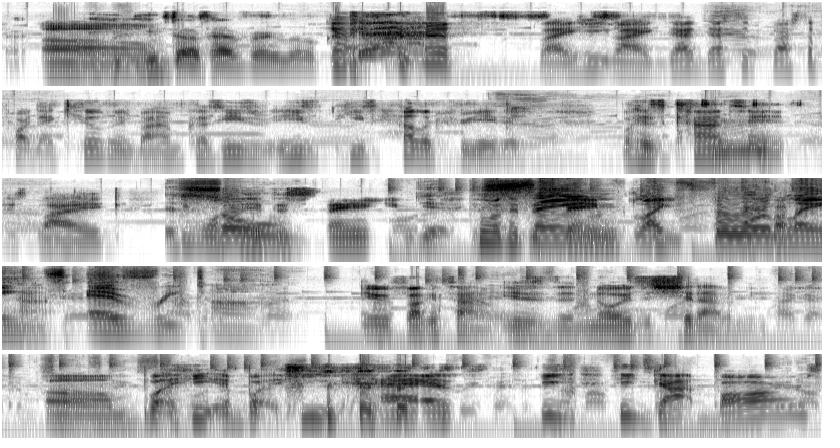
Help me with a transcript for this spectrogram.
he Um, does have very little. content. like he like that that's the that's the part that kills me about him because he's he's he's hella creative. But his content is like It's he wants to hit the same Yeah, he wants to hit the same, same like four lanes time. every time. every fucking time. It is the noise the shit out of me. Um, but he but he has he he got bars.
